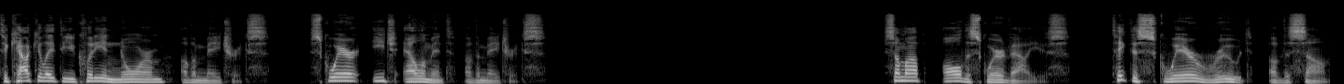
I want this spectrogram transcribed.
To calculate the Euclidean norm of a matrix, square each element of the matrix. Sum up all the squared values. Take the square root of the sum.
